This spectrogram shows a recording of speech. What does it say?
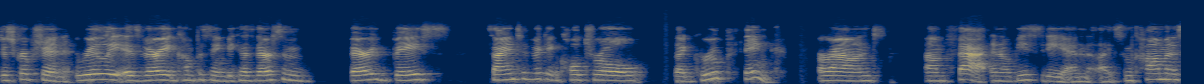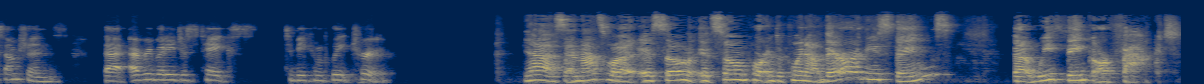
description really is very encompassing because there are some very base scientific and cultural like group think around um, fat and obesity and like some common assumptions that everybody just takes to be complete truth yes and that's what is so it's so important to point out there are these things that we think are fact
